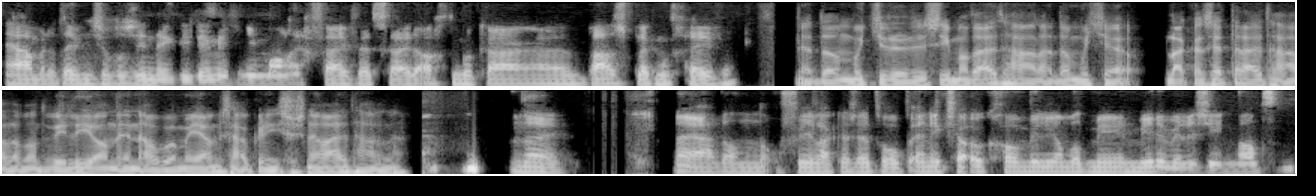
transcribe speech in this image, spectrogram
Ja, maar dat heeft niet zoveel zin, denk ik. Ik denk dat je die man echt vijf wedstrijden achter elkaar uh, basisplek moet geven. Ja, dan moet je er dus iemand uithalen. Dan moet je Lacazette eruit halen. Want Willian en Aubameyang zou ik er niet zo snel uithalen. Nee. Nou ja, dan offer je Lacazette op. En ik zou ook gewoon William wat meer in het midden willen zien. Want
